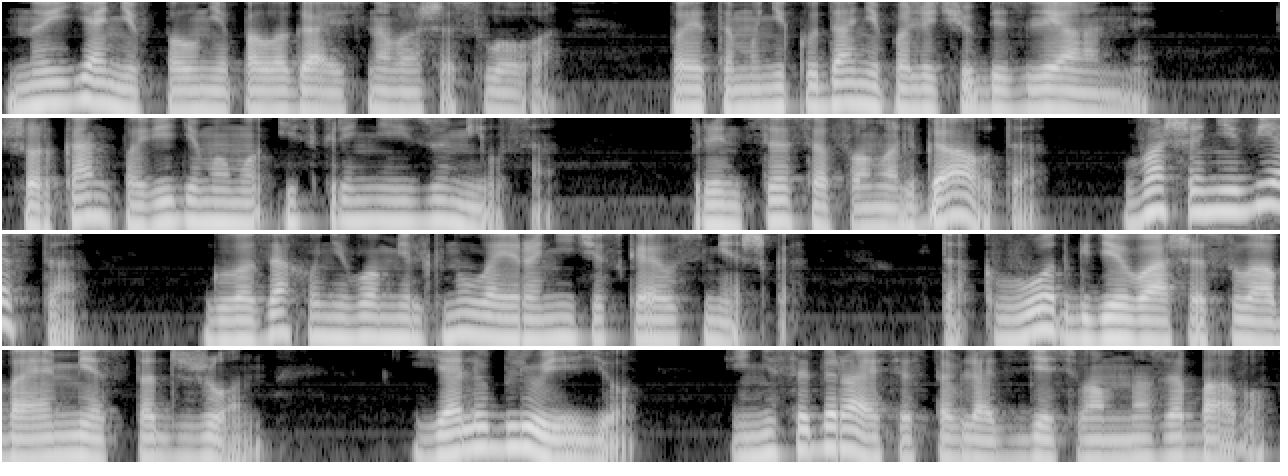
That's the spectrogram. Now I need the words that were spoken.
но и я не вполне полагаюсь на ваше слово, поэтому никуда не полечу без Лианны». Шоркан, по-видимому, искренне изумился. «Принцесса Фомальгаута? Ваша невеста?» В глазах у него мелькнула ироническая усмешка. «Так вот где ваше слабое место, Джон. Я люблю ее, и не собираюсь оставлять здесь вам на забаву»,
